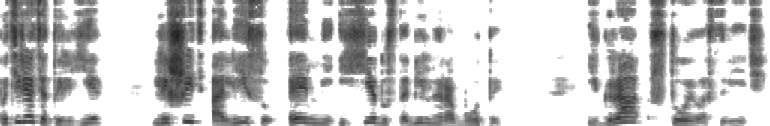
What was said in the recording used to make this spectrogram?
потерять ателье, лишить Алису, Эмми и Хеду стабильной работы. Игра стоила свеч.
